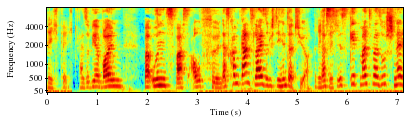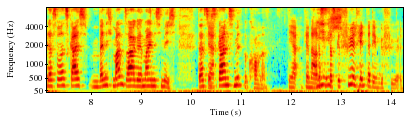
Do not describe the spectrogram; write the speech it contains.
Richtig. Also wir wollen bei uns was auffüllen. Das kommt ganz leise durch die Hintertür. Richtig. Das, es geht manchmal so schnell, dass man es gar nicht, wenn ich Mann sage, meine ich mich, dass ja. ich es gar nicht mitbekomme. Ja, genau. Wie das ist ich, das Gefühl hinter dem Gefühl.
